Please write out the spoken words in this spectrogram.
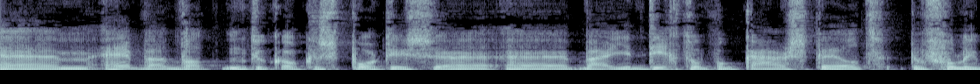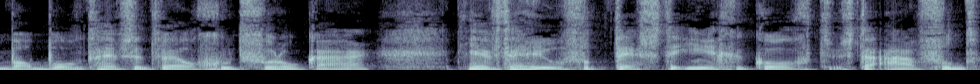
He, wat, natuurlijk ook een sport is uh, uh, waar je dicht op elkaar speelt. De Volleybalbond heeft het wel goed voor elkaar. Die heeft heel veel testen ingekocht. Dus de avond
